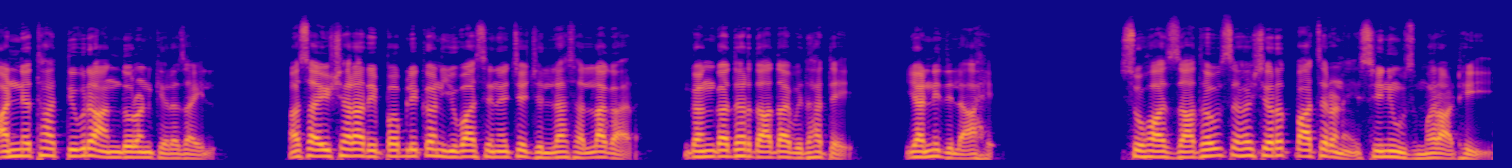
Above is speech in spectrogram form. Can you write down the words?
अन्यथा तीव्र आंदोलन केलं जाईल. असा इशारा रिपब्लिकन युवा सेनेचे जिल्हा सल्लागार गंगाधर दादा विधाते यांनी दिला आहे. सुहास जाधवसह शरद पाचरणे सी न्यूज मराठी.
